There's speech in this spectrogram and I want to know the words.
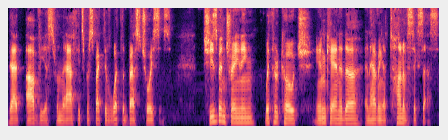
that obvious from the athlete's perspective what the best choice is. She's been training with her coach in Canada and having a ton of success.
